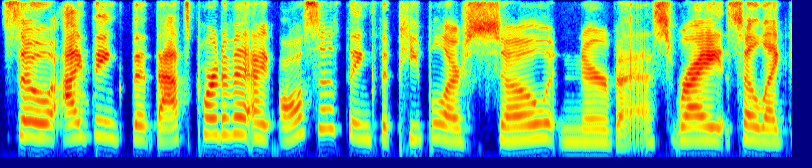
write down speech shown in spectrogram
So I think that that's part of it. I also think that people are so nervous, right? So like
